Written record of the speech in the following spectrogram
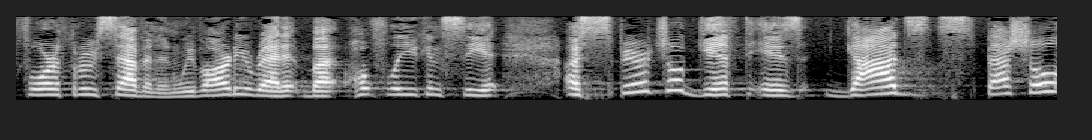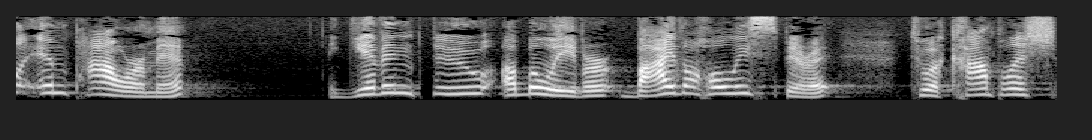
4 through 7, and we've already read it, but hopefully you can see it. A spiritual gift is God's special empowerment given to a believer by the Holy Spirit to accomplish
